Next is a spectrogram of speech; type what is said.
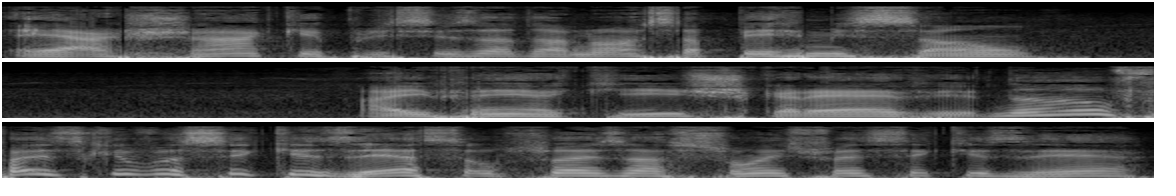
é achar que precisa da nossa permissão. Aí vem aqui, escreve. Não, faz o que você quiser, são suas ações, faz o que você quiser.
